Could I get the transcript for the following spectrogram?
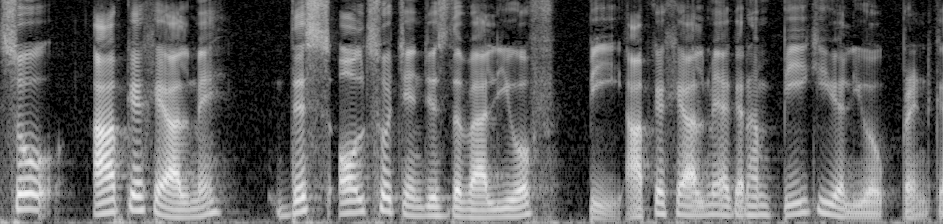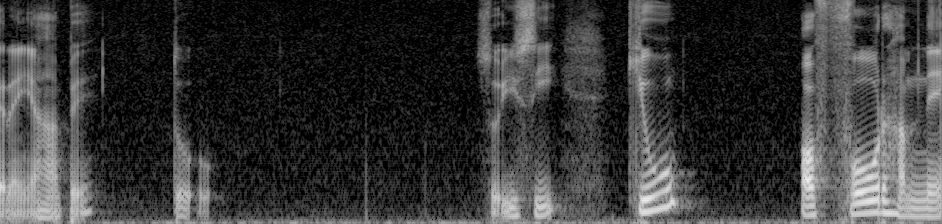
सो so, आपके ख्याल में this also changes the value of P आपके ख्याल में अगर हम पी की वैल्यू प्रिंट करें यहाँ पे तो so you see Q of four हमने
